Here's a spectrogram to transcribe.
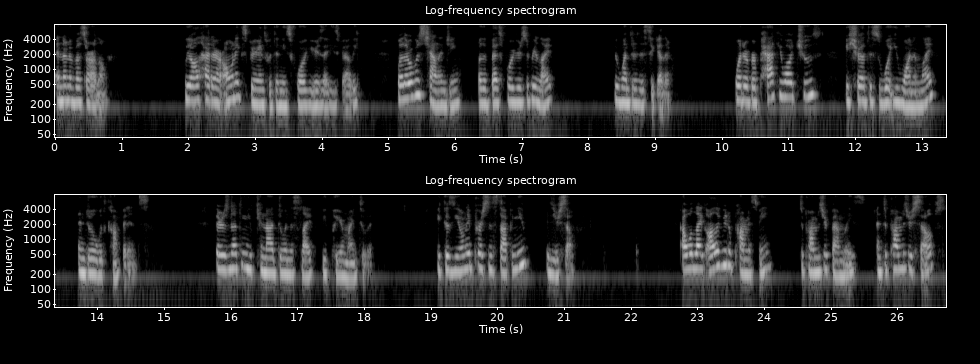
and none of us are alone. We all had our own experience within these four years at East Valley. Whether it was challenging or the best four years of your life, we went through this together. Whatever path you all choose, be sure that this is what you want in life and do it with confidence. There is nothing you cannot do in this life if you put your mind to it. Because the only person stopping you is yourself. I would like all of you to promise me, to promise your families, and to promise yourselves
